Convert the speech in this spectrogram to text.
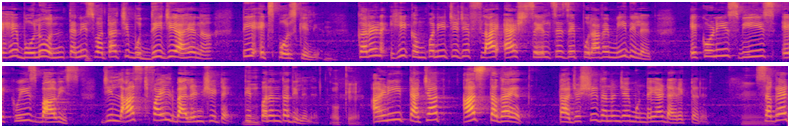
हे बोलून त्यांनी स्वतःची बुद्धी जी आहे ना ती एक्सपोज केली. कारण ही कंपनीचे जे फ्लाय ॲश सेलचे जे पुरावे मी दिलेत एकोणीस वीस एकवीस बावीस जी लास्ट फाईल्ड बॅलन्स शीट आहे तिथपर्यंत दिलेले आहेत. ओके. आणि त्याच्यात आज तगायत राजश्री धनंजय मुंडे या डायरेक्टर आहेत. सगळ्यात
